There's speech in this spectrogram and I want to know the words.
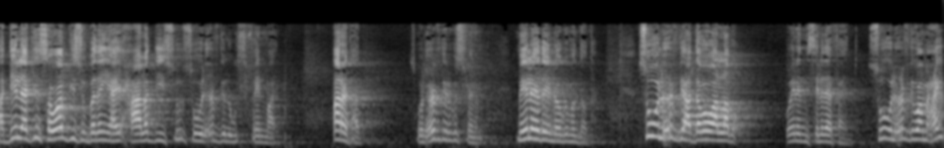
haddii laakiin sawaabkiisu badan yahay xaaladiisu suulxifdi lagu sifayn maayo. Ma aragta hadda suulxifdi lagu sifayn maayo. Meelaheeda inoogu iman doonta. Suulxifdi haddaba waa labo. Waa inaad masaladaa fahanto. Suulxifdi waa maxay?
